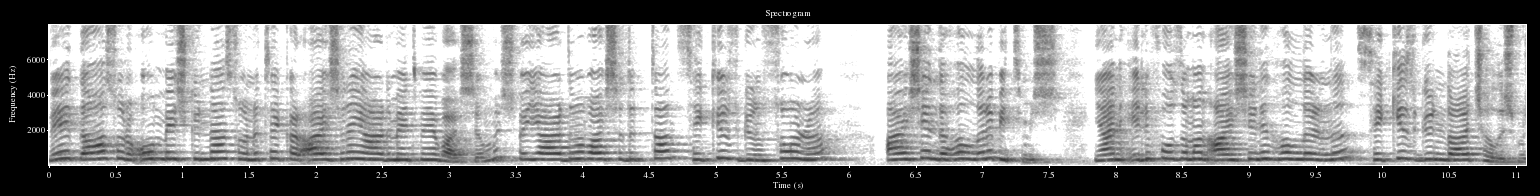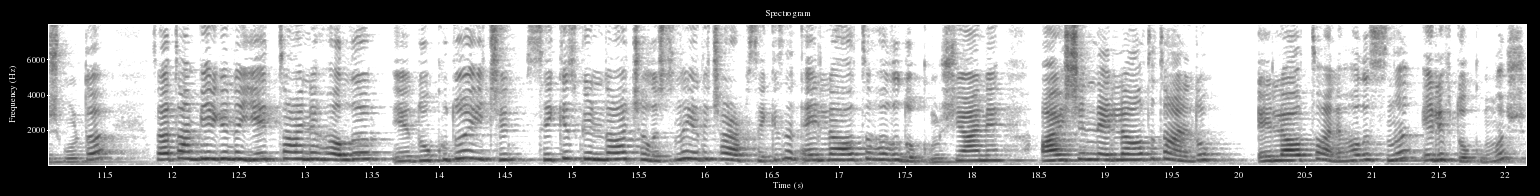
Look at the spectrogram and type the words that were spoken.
Ve daha sonra 15 günden sonra tekrar Ayşen'e yardım etmeye başlamış ve yardıma başladıktan 8 gün sonra Ayşe'nin de halıları bitmiş. Yani Elif o zaman Ayşe'nin halılarını 8 gün daha çalışmış burada. Zaten bir günde 7 tane halı e, dokuduğu için 8 gün daha çalıştığında 7 çarpı 8'den 56 halı dokumuş. Yani Ayşe'nin 56 tane dok 56 tane halısını Elif dokumuş.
